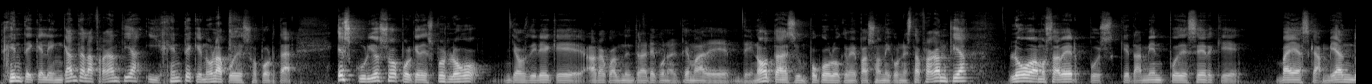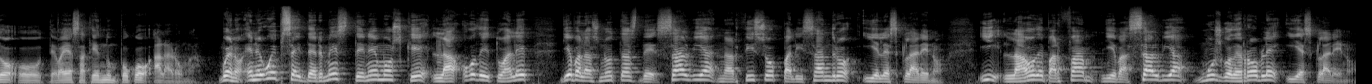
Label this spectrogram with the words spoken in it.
gente que le encanta la fragancia y gente que no la puede soportar. Es curioso porque después luego, ya os diré que ahora cuando entraré con el tema de, de, notas y un poco lo que me pasó a mí con esta fragancia, luego vamos a ver pues que también puede ser que vayas cambiando o te vayas haciendo un poco al aroma. Bueno, en el website de Hermes tenemos que la eau de toilette lleva las notas de salvia, narciso, palisandro y el esclareno. Y la eau de parfum lleva salvia, musgo de roble y esclareno.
